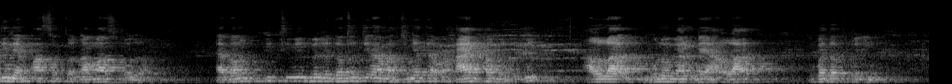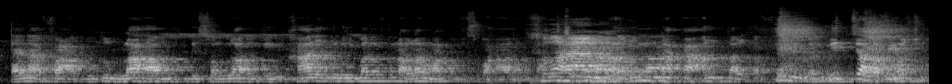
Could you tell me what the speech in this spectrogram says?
দিনে পাঁচত নামাজ পড়ো এবং পৃথিবীর বেগে যতদিন আমার দুনিয়াতে আমার হায়ার পাবো যদি আল্লাহ গুণগান গাই আল্লাহ ইবাদত করি তাই না ফাবুদুল্লাহ মুখলিসাল্লাহ দিন খালি দিন ইবাদত করলে আল্লাহ মাফ করবে সুবহানাল্লাহ সুবহানাল্লাহ। ইন্নাকা আনতাল কাফুরুল নিশ্চয় আল্লাহ ক্ষমাশীল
